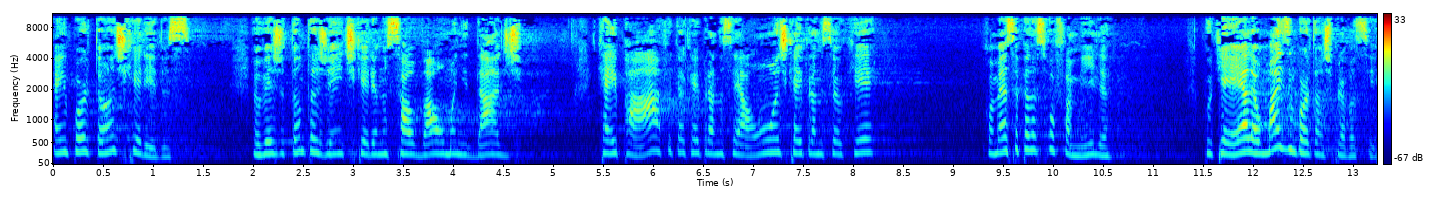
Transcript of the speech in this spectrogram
É importante, queridos. Eu vejo tanta gente querendo salvar a humanidade. Quer ir para a África, quer ir para não sei aonde, quer ir para não sei o quê. Começa pela sua família. Porque ela é o mais importante para você.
